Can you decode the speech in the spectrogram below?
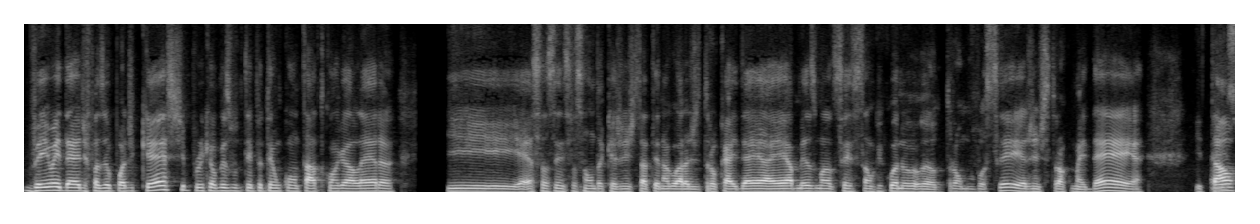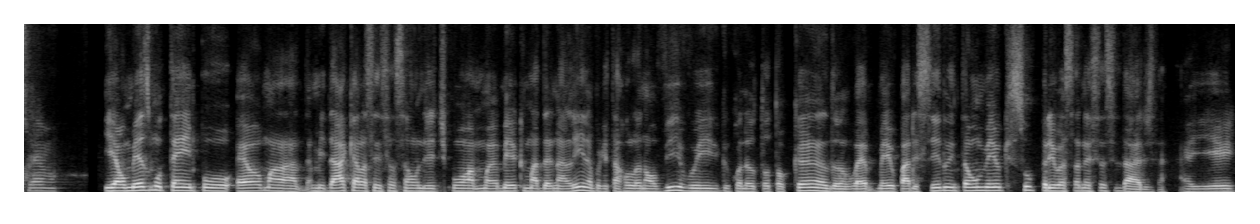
veio a ideia de fazer o podcast, porque ao mesmo tempo eu tenho um contato com a galera e essa sensação da que a gente está tendo agora de trocar ideia é a mesma sensação que quando eu trombo você e a gente troca uma ideia e é tal. Isso mesmo. E ao mesmo tempo é uma. me dá aquela sensação de tipo uma, meio que uma adrenalina, porque tá rolando ao vivo e quando eu tô tocando é meio parecido, então meio que supriu essa necessidade. Tá? Aí,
